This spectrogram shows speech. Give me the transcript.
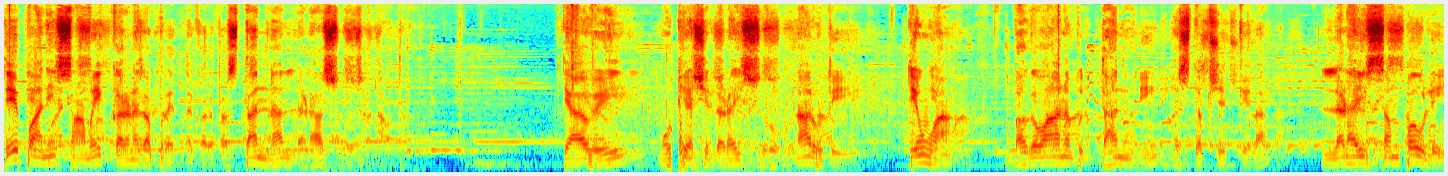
ते पाणी सामायिक करण्याचा प्रयत्न करत असताना लढा सुरू झाला होता. त्यावेळी मोठी अशी लढाई सुरू होणार होती. तेव्हा भगवान बुद्धांनी हस्तक्षेप केला लढाई संपवली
